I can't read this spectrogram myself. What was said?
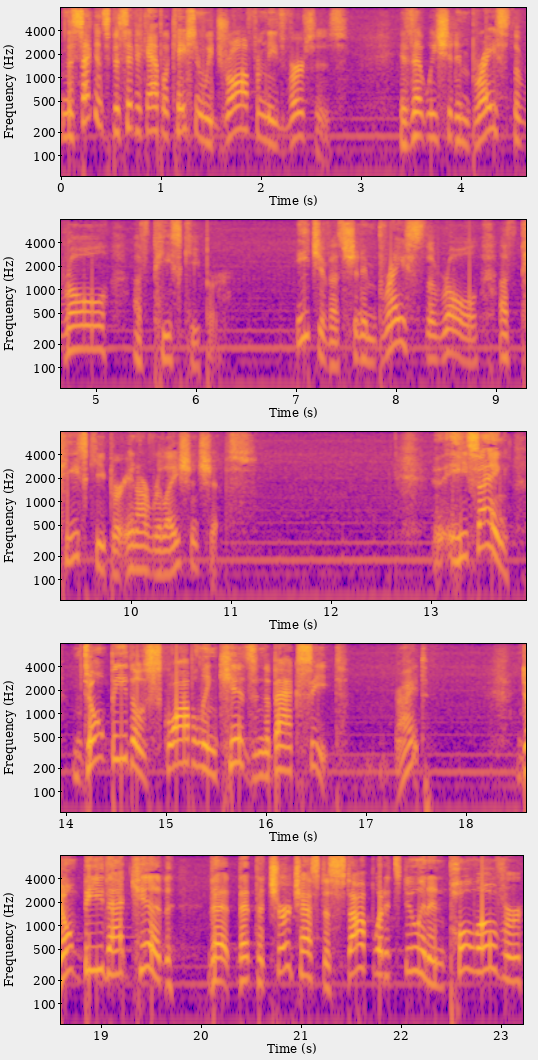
And the second specific application we draw from these verses is that we should embrace the role of peacekeeper. Each of us should embrace the role of peacekeeper in our relationships. He's saying, don't be those squabbling kids in the back seat, right? Don't be that kid that, that the church has to stop what it's doing and pull over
